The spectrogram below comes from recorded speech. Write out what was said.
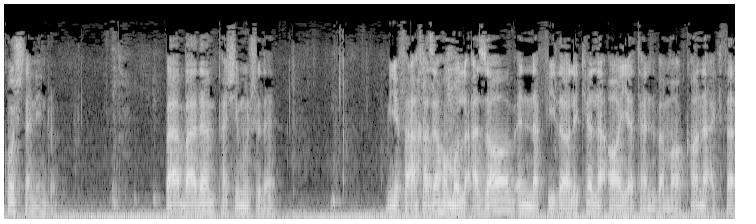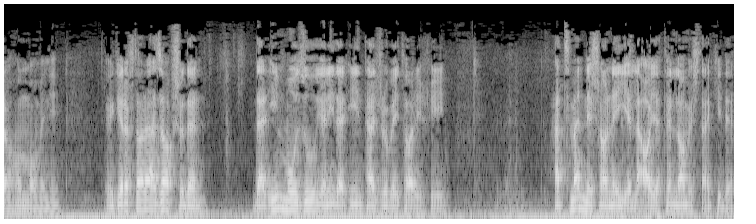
کشتن این رو. و بعدم پشیمون شدن. میگه فاخذهم العذاب ان فی ذلک لآیه و ما کان اکثرهم مؤمنین. گرفتار عذاب شدن. در این موضوع یعنی در این تجربه تاریخی حتما نشانه لعایت لامش تاکیده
